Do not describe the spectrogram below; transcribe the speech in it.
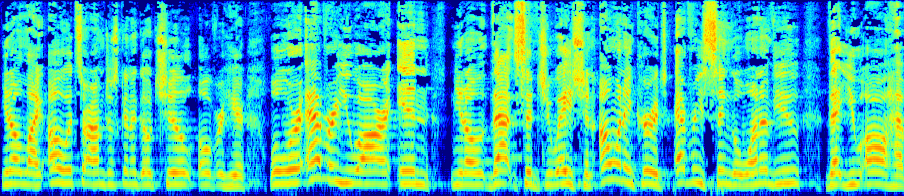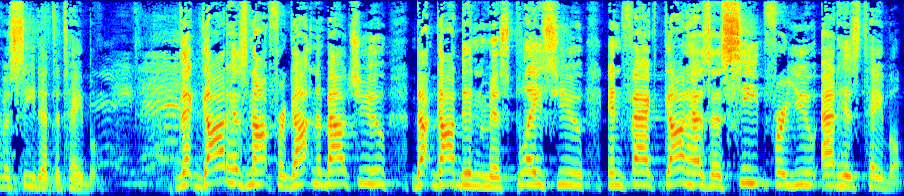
you know, like, oh, it's all right, I'm just going to go chill over here. Well, wherever you are in, you know, that situation, I want to encourage every single one of you that you all have a seat at the table that God has not forgotten about you, that God didn't misplace you. In fact, God has a seat for you at his table.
